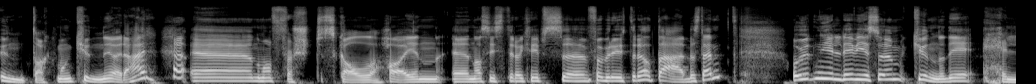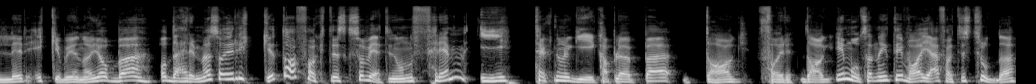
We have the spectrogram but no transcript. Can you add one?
unntak man kunne gjøre her. Eh, når man først skal ha inn eh, nazister og krigsforbrytere, at det er bestemt. Og uten gyldig visum kunne de heller ikke begynne å jobbe. Og dermed så rykket da faktisk Sovjetunionen frem i teknologikappløpet dag for dag. I motsetning til hva jeg faktisk trodde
